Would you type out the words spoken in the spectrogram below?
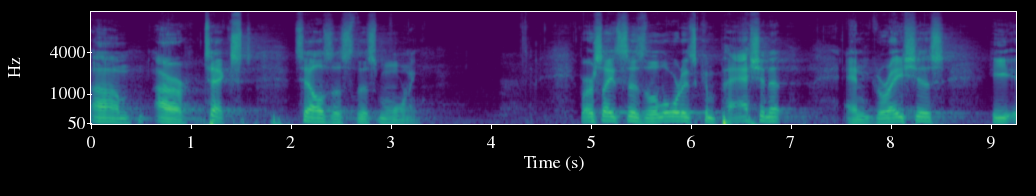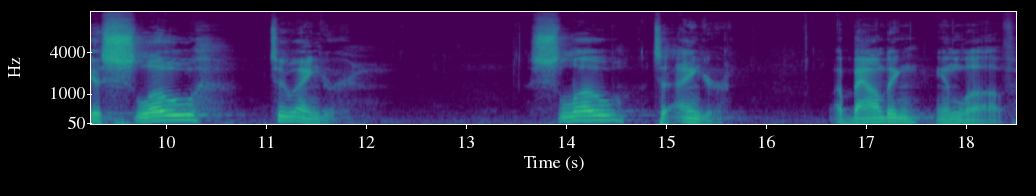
um, our text tells us this morning. Verse 8 says, The Lord is compassionate and gracious he is slow to anger. Slow to anger, abounding in love.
